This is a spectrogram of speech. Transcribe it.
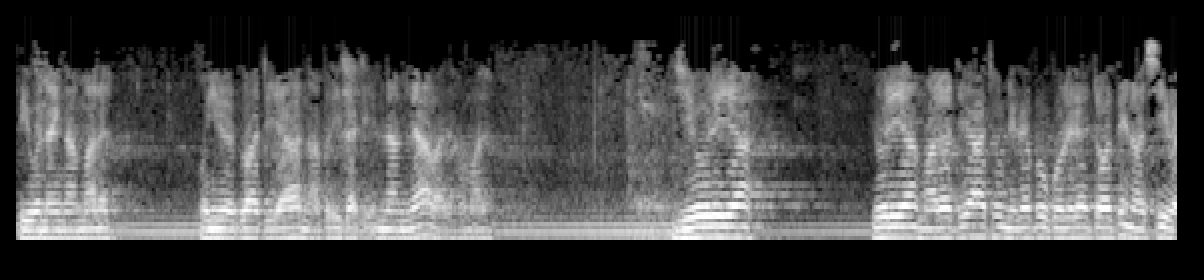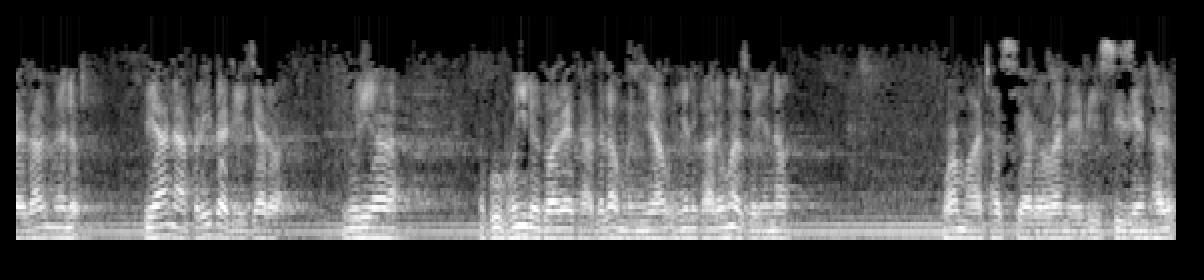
ဒီဟိုနိုင်ငံမှာလည်းဘုန်းကြီးတို့သွားတရားနာပရိသတ်တွေအနာများပါတယ်ဟိုမှာလည်းယူရယာယူရယာမှာတော့တရားထုတ်နေတဲ့ပုဂ္ဂိုလ်တွေလည်းတော်သိတော့ရှိပါဒါပေမဲ့လို့တရားနာပရိသတ်တွေကြတော့ယူရယာအခုဘုန်းကြီးတို့သွားတဲ့အခါကတော့မများဘူးဒီတစ်ခါတော့မှဆိုရင်တော့ဝမ်းမာထဆရာတော်ကနေပြီးစီစဉ်ထားလို့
